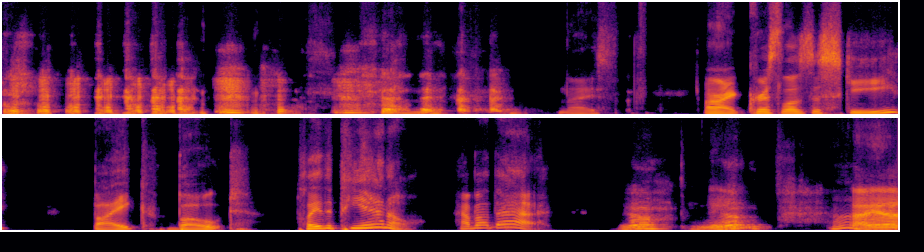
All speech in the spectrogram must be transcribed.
nice. All right, Chris loves to ski bike, boat, play the piano. How about that? Yeah, yeah. Huh. I uh,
